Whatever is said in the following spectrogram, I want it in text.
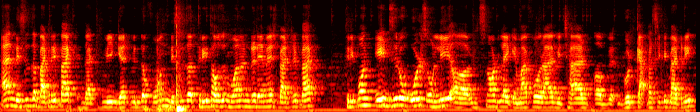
and this is the battery pack that we get with the phone this is the 3100 mAh battery pack 3.80 volts only uh, it's not like mi4i which had a good capacity battery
